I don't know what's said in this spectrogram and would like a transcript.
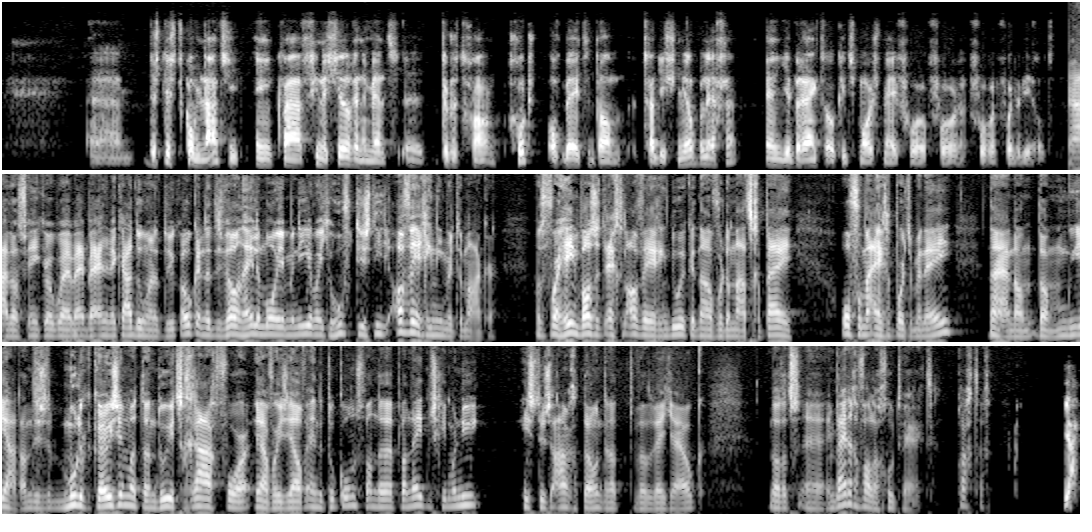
Uh, dus het is de combinatie. En qua financieel rendement uh, doet het gewoon goed of beter dan traditioneel beleggen. En je bereikt er ook iets moois mee voor, voor, voor, voor de wereld. Ja, dat vind ik ook. Bij, bij, doen we natuurlijk ook. En dat is wel een hele mooie manier, want je hoeft dus die afweging niet meer te maken. Want voorheen was het echt een afweging. Doe ik het nou voor de maatschappij of voor mijn eigen portemonnee? Nou ja, dan, dan, ja, dan is het een moeilijke keuze. Want dan doe je het graag voor, ja, voor jezelf en de toekomst van de planeet misschien. Maar nu is dus aangetoond, en dat, dat weet jij ook, dat het uh, in beide gevallen goed werkt. Prachtig. Ja.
